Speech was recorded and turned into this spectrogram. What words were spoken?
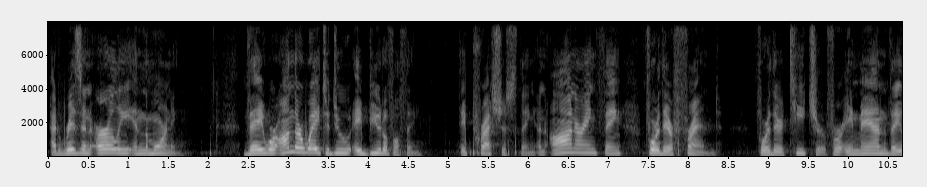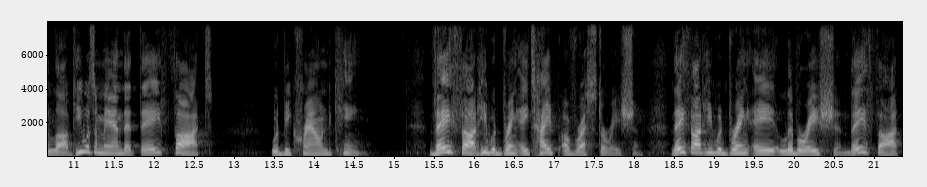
had risen early in the morning. They were on their way to do a beautiful thing a precious thing, an honoring thing for their friend, for their teacher, for a man they loved. He was a man that they thought would be crowned king. They thought he would bring a type of restoration. They thought he would bring a liberation. They thought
